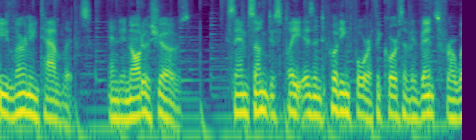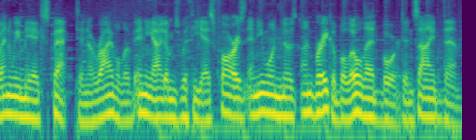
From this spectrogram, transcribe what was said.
e-learning tablets, and in auto shows. Samsung Display isn't putting forth a course of events for when we may expect an arrival of any items with the as far as anyone knows unbreakable OLED board inside them,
